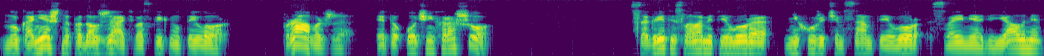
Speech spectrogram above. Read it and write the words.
«Ну, конечно, продолжать!» — воскликнул Тейлор. «Право же! Это очень хорошо!» Согретый словами Тейлора не хуже, чем сам Тейлор своими одеялами,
